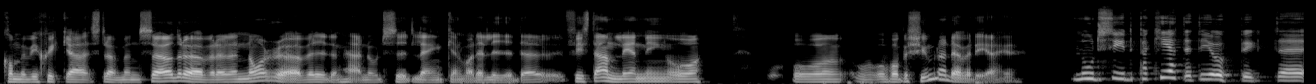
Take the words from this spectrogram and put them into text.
kommer vi skicka strömmen söderöver eller norröver i den här nord-syd-länken vad det lider? Finns det anledning att och, och, och vara bekymrad över det. Nord-syd-paketet är ju uppbyggt eh,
